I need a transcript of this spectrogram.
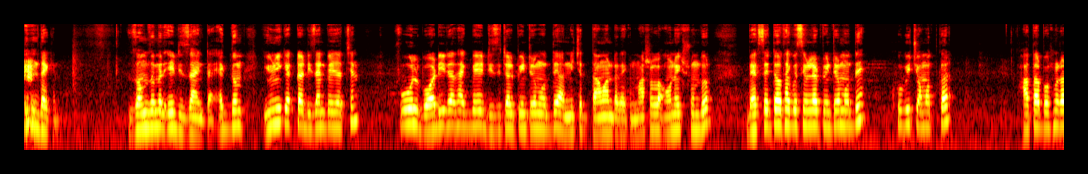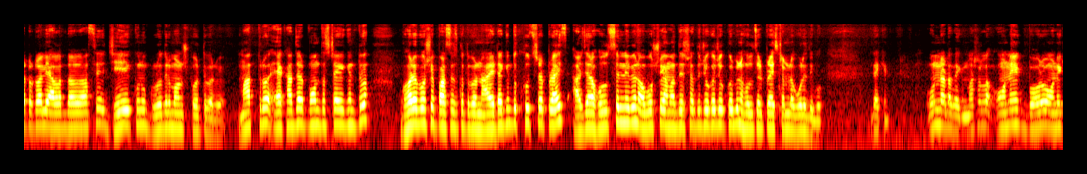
দেখেন। জমজমের এই ডিজাইনটা। একদম ইউনিক একটা ডিজাইন পেয়ে যাচ্ছেন। ফুল বডিটা থাকবে ডিজিটাল প্রিন্টের মধ্যে আর নিচের দামানটা দেখেন মাসাল্লাহ অনেক সুন্দর। ব্যাক সাইডটাও থাকবে সিমিলার প্রিন্টের মধ্যে, খুবই চমৎকার। হাতার প্রশ্নটা টোটালি আলাদা আছে, যে কোনো গ্রোথের মানুষ পড়তে পারবে। মাত্র এক হাজার পঞ্চাশ টাকা কিন্তু ঘরে বসে পারচেস করতে পারবেন। আর এটা কিন্তু খুচরা প্রাইস আর যারা হোলসেল নেবেন অবশ্যই আমাদের সাথে যোগাযোগ করবেন হোলসেল প্রাইসটা আমরা বলে দেবো। দেখেন অন্যটা দেখেন মাসাল্লাহ অনেক বড়, অনেক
